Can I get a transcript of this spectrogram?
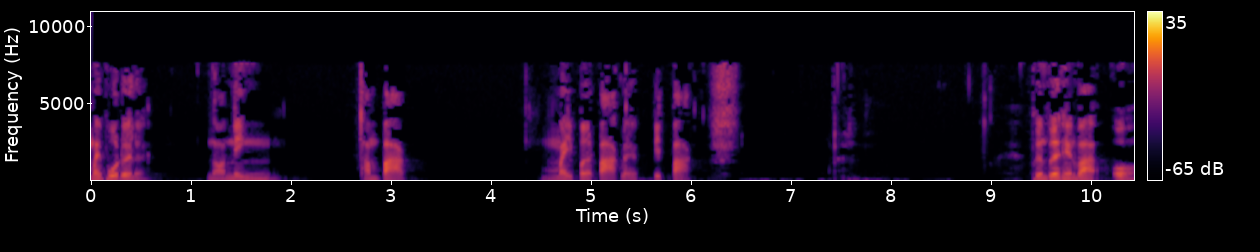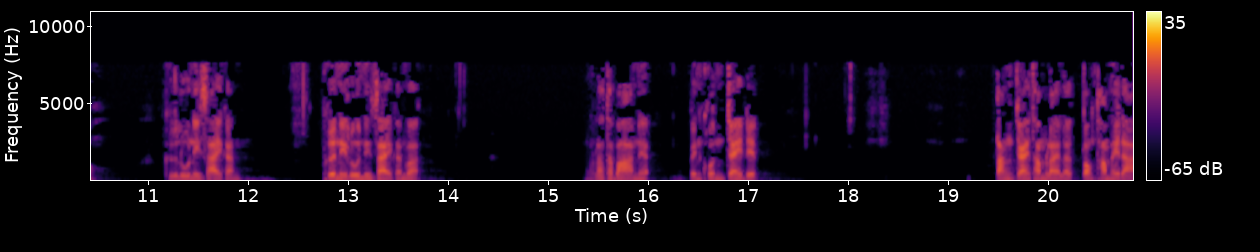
ไม่พูดด้วยเลย นอนนิ่งทำปาก ไม่เปิดปากเลย ปิดปาก เพื่อนเพื่อนเห็นว่า โอ้ คือรู้นิสัยกัน เพื่อนในรู้นิสัยกันว่า รัฐบาลเนี่ย เป็นคนใจเด็ด ตั้งใจทำอะไรแล้วต้องทำให้ได้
